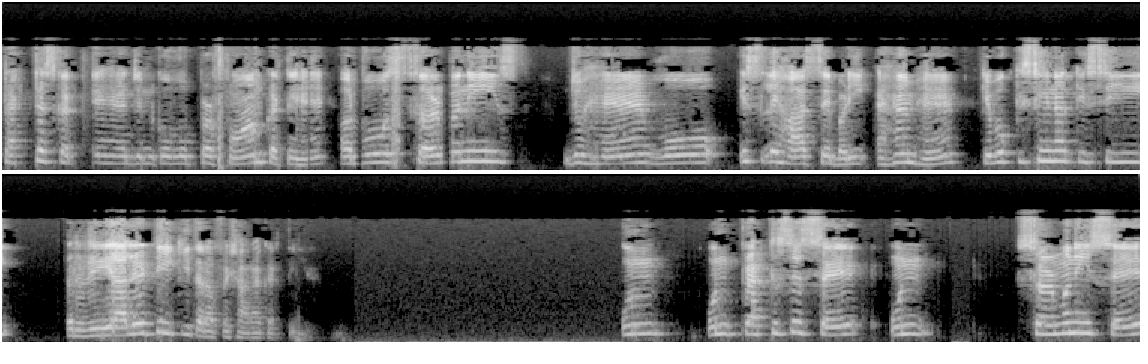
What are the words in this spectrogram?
प्रैक्टिस करते हैं, जिनको वो परफॉर्म करते हैं और वो सरमनीज जो हैं वो इस लिहाज से बड़ी अहम हैं कि वो किसी ना किसी रियलिटी की तरफ़ इशारा करती है। उन उन प्रैक्टिसेस से, उन सरमनी से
